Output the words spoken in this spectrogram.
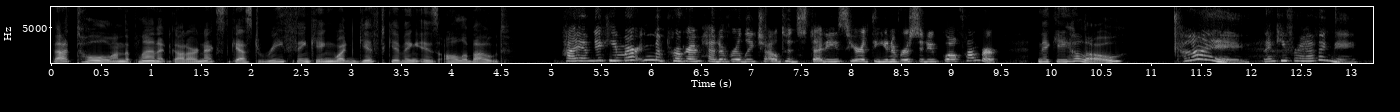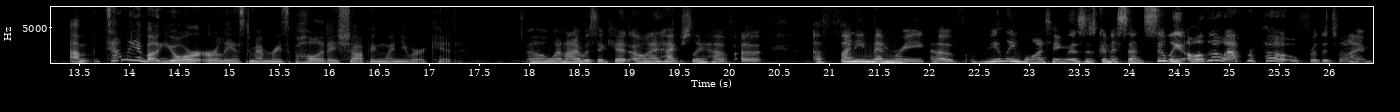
That toll on the planet got our next guest rethinking what gift giving is all about. Hi, I'm Nikki Martin, the program head of early childhood studies here at the University of Guelph Humber. Nikki, hello. Hi, thank you for having me. Um, tell me about your earliest memories of holiday shopping when you were a kid. Oh, when I was a kid. Oh, I actually have a a funny memory of really wanting. This is going to sound silly, although apropos for the time.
